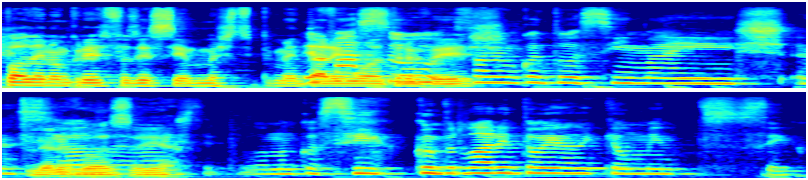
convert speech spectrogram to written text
podem não querer fazer sempre, mas experimentarem uma outra vez. sabem quando estou assim mais ansiosa, Nervosa, mais, yeah. tipo, eu não consigo controlar, então é aquele momento de sossego.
